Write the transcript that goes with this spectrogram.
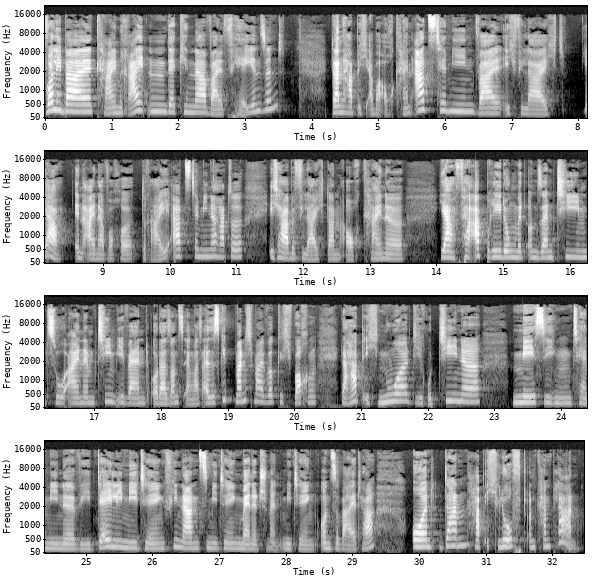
Volleyball, kein Reiten der Kinder, weil Ferien sind. Dann habe ich aber auch keinen Arzttermin, weil ich vielleicht ja in einer Woche drei Arzttermine hatte. Ich habe vielleicht dann auch keine ja, Verabredung mit unserem Team zu einem Team-Event oder sonst irgendwas. Also es gibt manchmal wirklich Wochen, da habe ich nur die Routine mäßigen Termine wie Daily Meeting, Finanzmeeting, Management Meeting und so weiter. Und dann habe ich Luft und kann planen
